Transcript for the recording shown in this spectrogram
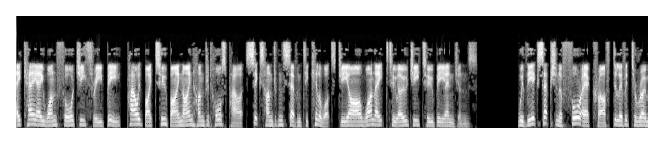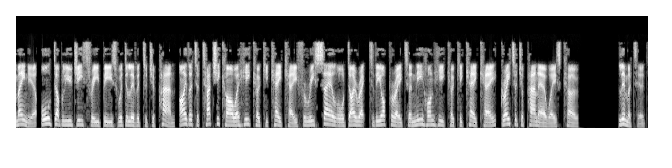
aka 14G3B, powered by 2 by 900 horsepower 670 kilowatts GR1820G2B engines. With the exception of four aircraft delivered to Romania, all WG3Bs were delivered to Japan, either to Tachikawa Hikoki KK for resale or direct to the operator Nihon Hikoki KK Greater Japan Airways Co. Limited.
